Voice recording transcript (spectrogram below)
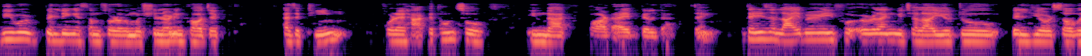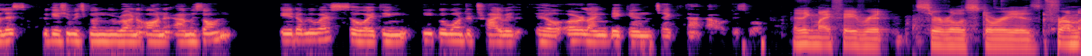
we were building a, some sort of a machine learning project as a team for a hackathon. So in that part, I built that thing. There is a library for Erlang which allow you to build your serverless application, which can run on Amazon AWS. So I think people want to try with Erlang, they can check that out as well. I think my favorite serverless story is from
